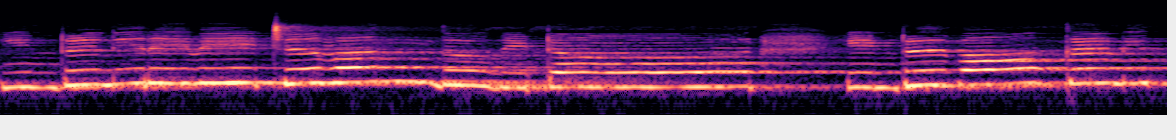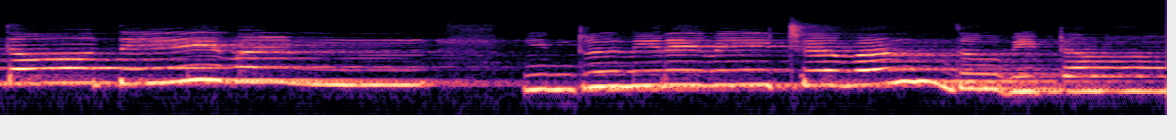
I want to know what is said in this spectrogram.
இன்று நிறைவேற்ற வந்து விட்டார் இன்று வாக்களித்தா தேவன். இன்று நிறைவேற்ற வந்து விட்டார்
